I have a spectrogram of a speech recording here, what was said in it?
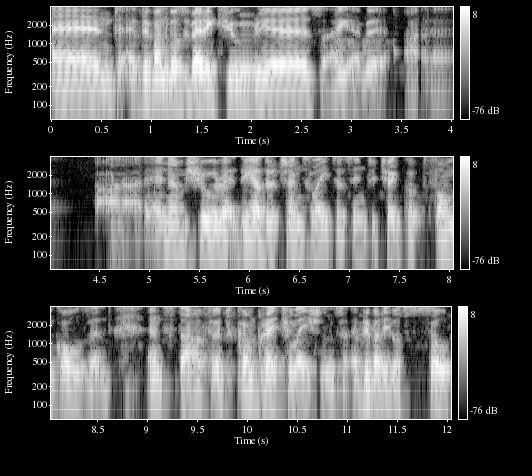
and everyone was very curious I, I, uh, and I'm sure the other translators into Czech got phone calls and and stuff and congratulations. Everybody was so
